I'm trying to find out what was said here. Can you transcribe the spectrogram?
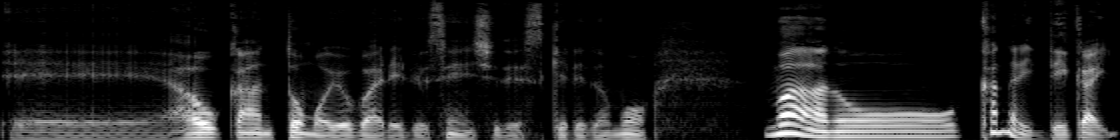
えー、青缶とも呼ばれる選手ですけれども、まあ、あのかなりでかい、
